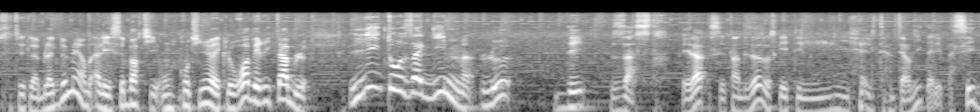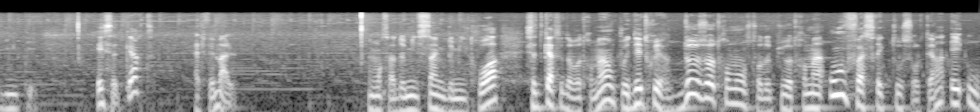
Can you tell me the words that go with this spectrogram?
C'était de la blague de merde. Allez, c'est parti. On continue avec le roi véritable, Lithosagim, le désastre. Et là, c'est un désastre parce qu'elle était, était interdite, elle est passée limitée. Et cette carte, elle fait mal monstre à 2005-2003. Cette carte est dans votre main. Vous pouvez détruire deux autres monstres depuis votre main ou face recto sur le terrain et ou.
